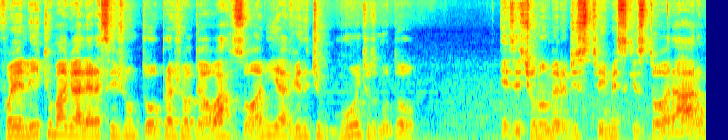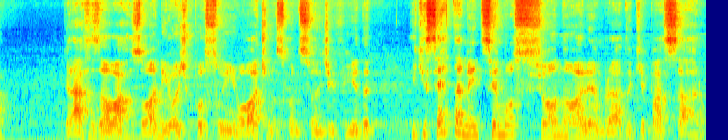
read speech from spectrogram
Foi ali que uma galera se juntou para jogar o Warzone e a vida de muitos mudou. Existe um número de streamers que estouraram graças ao Warzone e hoje possuem ótimas condições de vida e que certamente se emocionam ao lembrar do que passaram.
